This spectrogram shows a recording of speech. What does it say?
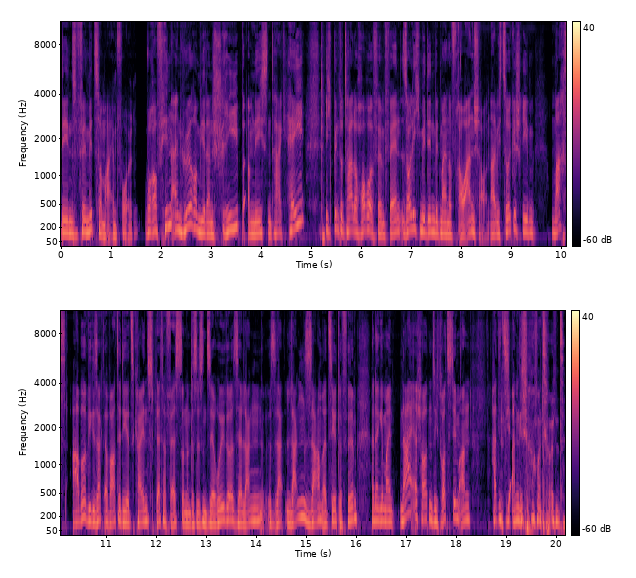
den Film Midsommar empfohlen. Woraufhin ein Hörer mir dann schrieb am nächsten Tag, hey, ich bin totaler Horrorfilm-Fan, soll ich mir den mit meiner Frau anschauen? Da habe ich zurückgeschrieben, mach's, aber wie gesagt, erwarte dir jetzt kein Splatterfest, sondern das ist ein sehr ruhiger, sehr lang, sa- langsam erzählter Film. Hat dann gemeint, na, er schaut ihn sich trotzdem an, hat ihn sich angeschaut und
